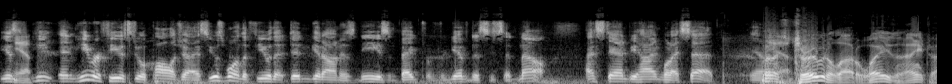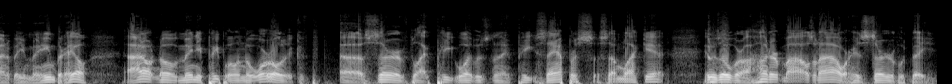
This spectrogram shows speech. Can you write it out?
He, is- Yeah. he and he refused to apologize. He was one of the few that didn't get on his knees and beg for forgiveness. He said, "No, I stand behind what I said." You know? Well, it's true in a lot of ways, and I ain't trying to be mean, but hell, I don't know of many people in the world that could uh, serve like Pete. What was his name? Pete Sampras or something like that. It was over a hundred miles an hour. His serve would be.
